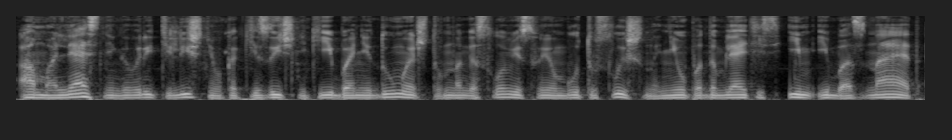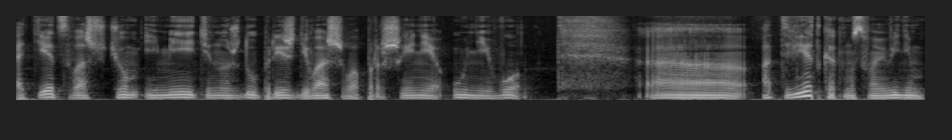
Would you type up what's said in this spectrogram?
а молясь, не говорите лишнего, как язычники, ибо они думают, что в многословии своем будут услышаны. Не уподобляйтесь им, ибо знает Отец ваш, в чем имеете нужду прежде вашего прошения у Него. А, ответ, как мы с вами видим,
